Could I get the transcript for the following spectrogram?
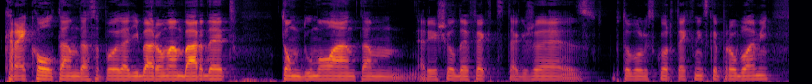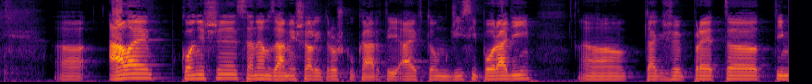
Krekol tam, dá sa povedať, iba Roman Bardet, Tom Dumoulin tam riešil defekt, takže to boli skôr technické problémy. Ale konečne sa nám zamiešali trošku karty aj v tom GC poradí. Takže pred tým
